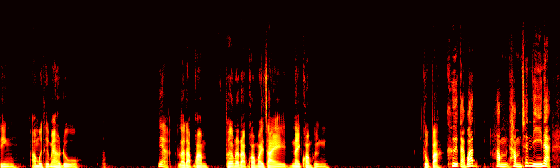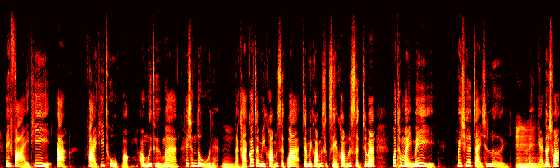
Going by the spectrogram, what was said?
จริง เอามือถือมาให้เราดู เนี่ย ระดับความเพิ่มระดับความไว้ใจในความหึง ถูกปะคือแต่ว่าทำทำเช่นนี้เนี่ย ไอ้ฝ่ายที่อะฝ่ายที่ถูกบอกเอามือถือมาให้ฉันดูเนี่ยอืมนะคะ ก็จะมีความรู้สึกว่าจะมีความรู้สึกเสียความรู้สึกใช่ไหมว่าทำไมไม่ ไม่เชื่อใจฉันเลยมอะไรเงี้ยโดยเฉพาะ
